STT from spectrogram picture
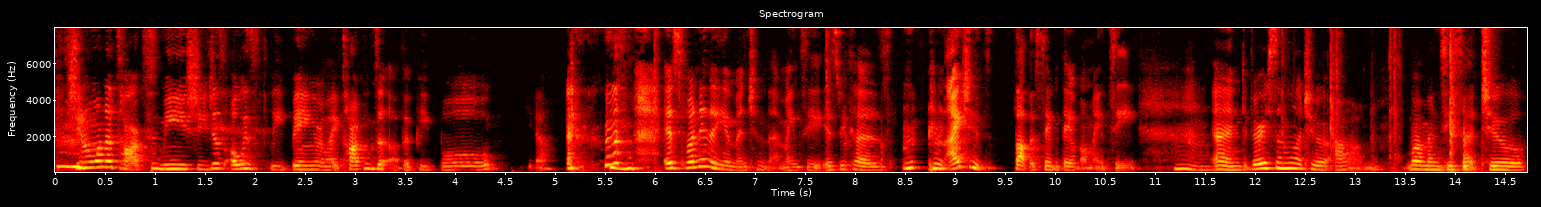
She don't want to talk to me. She just always sleeping or like talking to other people. Yeah. it's funny that you mentioned that, Mighty. is because I actually thought the same thing about Mighty. And very similar to um, what Minty said too.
